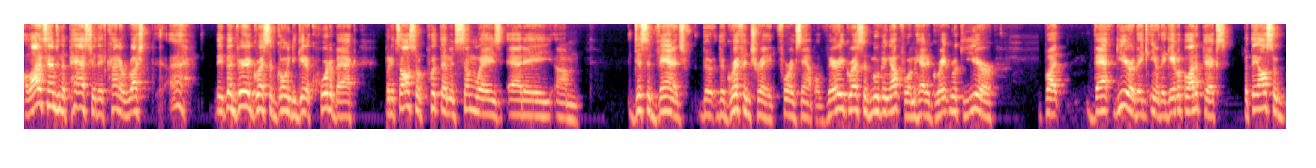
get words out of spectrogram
a lot of times in the past year, they've kind of rushed, uh, they've been very aggressive going to get a quarterback, but it's also put them in some ways at a um, disadvantage. The, the Griffin trade, for example, very aggressive moving up for him. He had a great rookie year, but that year they you know they gave up a lot of picks, but they also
